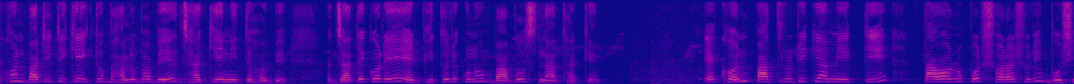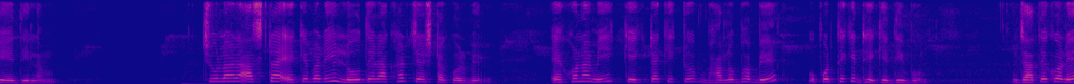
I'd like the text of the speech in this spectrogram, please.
এখন বাটিটিকে একটু ভালোভাবে ঝাঁকিয়ে নিতে হবে, যাতে করে এর ভিতরে কোনো বাবলস না থাকে। এখন পাত্রটিকে আমি একটি তাওয়ার উপর সরাসরি বসিয়ে দিলাম। চুলার আঁচটা একেবারেই লোতে রাখার চেষ্টা করবেন। এখন আমি কেকটাকে একটু ভালোভাবে উপর থেকে ঢেকে দিব, যাতে করে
